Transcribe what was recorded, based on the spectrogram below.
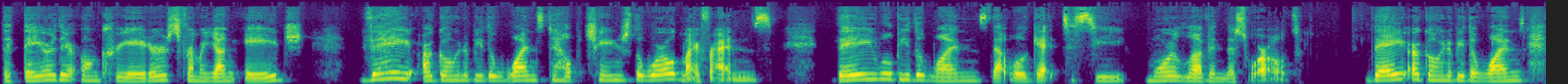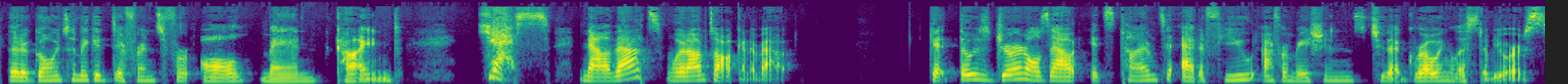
that they are their own creators from a young age, they are going to be the ones to help change the world, my friends. They will be the ones that will get to see more love in this world. They are going to be the ones that are going to make a difference for all mankind. Yes, now that's what I'm talking about. Get those journals out. It's time to add a few affirmations to that growing list of yours.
